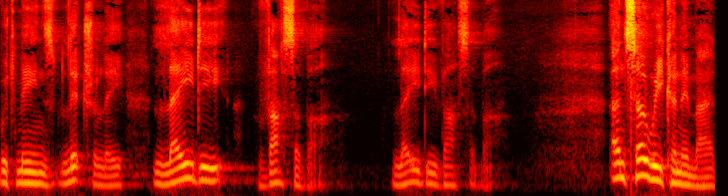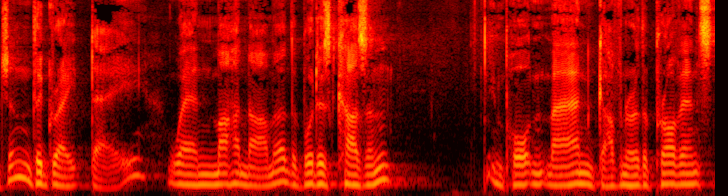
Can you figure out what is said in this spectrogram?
which means literally Lady Vasabha. Lady Vasabha. And so we can imagine the great day when Mahanama, the Buddha's cousin, important man, governor of the province,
